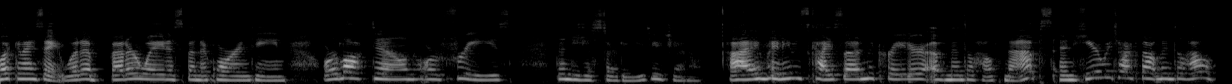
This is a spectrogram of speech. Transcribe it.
What can I say? What a better way to spend a quarantine or lockdown or freeze than to just start a YouTube channel. Hi, my name is Kaisa. I'm the creator of Mental Health Naps, and here we talk about mental health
